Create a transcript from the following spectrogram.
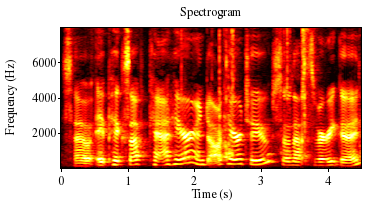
So it picks up cat hair and dog hair too, so that's very good.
